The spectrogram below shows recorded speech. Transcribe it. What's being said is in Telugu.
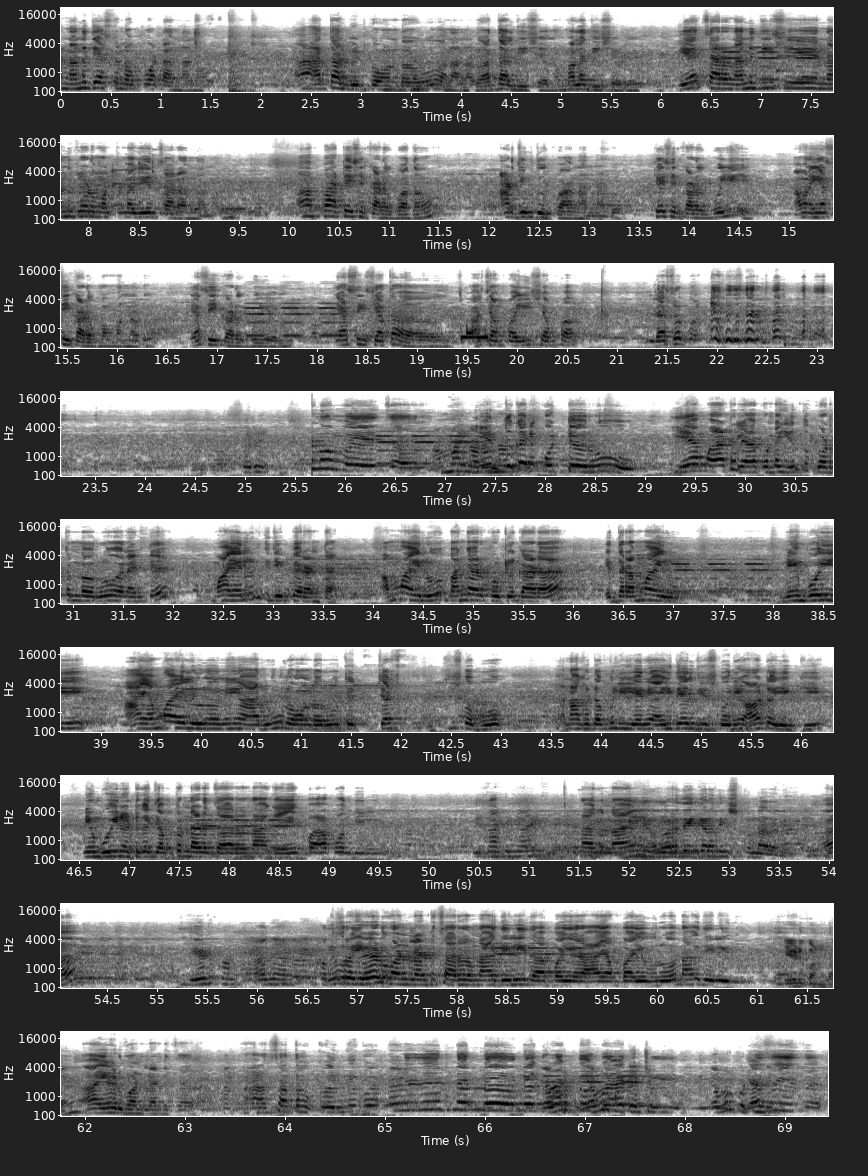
నన్ను చేస్తున్నావు పూట అన్నాను. అద్దాలు పెట్టుకోండవు అని అన్నాడు. అద్దాలు తీసాను మళ్ళీ తీసాడు ఏం సార్ నన్ను తీసి నన్ను చూడమంటున్నావు ఏం సార్ అన్నాను. పా స్టేషన్ కాడకు పోదాం. ఆడ చెబుతూ పా అని అన్నాడు. స్టేషన్ కాడకు పోయి ఆమె ఎస్ఐ కాడకు పొమ్మన్నాడు. ఎస్ఐ కాడకు పోయాను ఎస్ఐ చేత ఆ చెంప ఈ చెంప. ఎందుకని కొట్టారు? ఏ మాట లేకుండా ఎందుకు కొడుతున్నారు అని అంటే మా ఎల్లుడికి చెప్పారంట. అమ్మాయిలు బంగారు కొట్ల కాడ ఇద్దరు అమ్మాయిలు నేను పోయి ఆ అమ్మాయిలని ఆ రూమ్లో ఉండరు తీసుకోబో నాకు డబ్బులు ఇవ్వని ఐదేళ్ళు తీసుకొని ఆటో ఎక్కి నేను పోయినట్టుగా చెప్తున్నాడు సార్. నాకు ఏ పాపం తెలియదు నాకు న్యాయం నాకు ఎవరి దగ్గర తీసుకున్నారని? ఎవరో ఏడు కొండలు అంటే సార్. నాకు తెలియదు అబ్బాయి ఆ అబ్బాయి ఎవరో నాకు తెలియదు ఏడుకొండల ఆ ఏడు కొండలు అంటే సార్. సతం సార్.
